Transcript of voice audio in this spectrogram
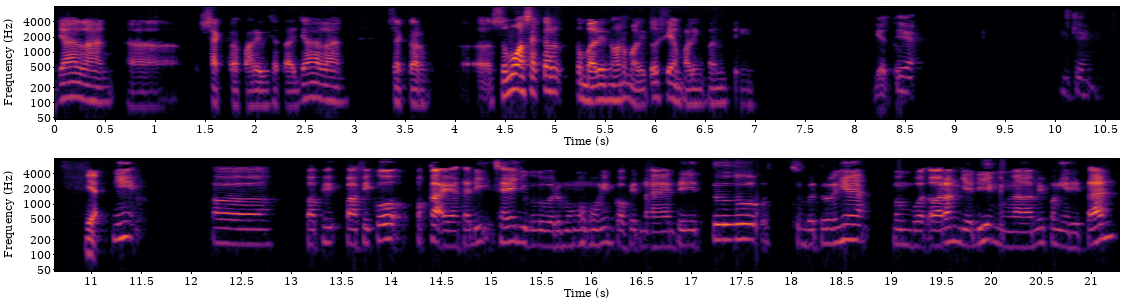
jalan, uh, sektor pariwisata jalan, sektor uh, semua sektor kembali normal itu sih yang paling penting. Gitu. Iya. Oke. Okay. Ya. Ini uh, Pak, Pak Viko peka ya. Tadi saya juga baru mau ngomongin COVID-19 itu sebetulnya membuat orang jadi mengalami pengiritan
